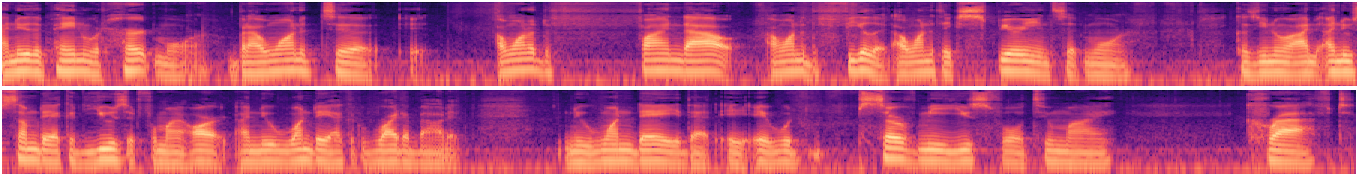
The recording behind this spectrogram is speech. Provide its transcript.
I knew the pain would hurt more, but I wanted to, I wanted to find out, I wanted to feel it, I wanted to experience it more. Because, you know, I, I knew someday I could use it for my art. I knew one day I could write about it. I knew one day that it, it would serve me useful to my craft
